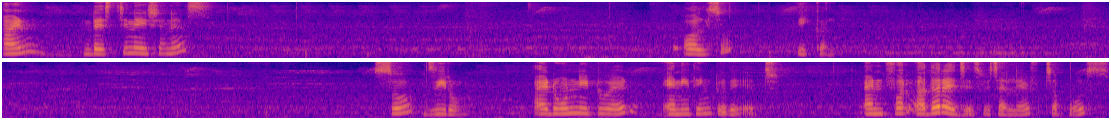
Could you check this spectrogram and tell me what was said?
and destination is also equal so 0 I don't need to add anything to the edge. And for other edges which are left suppose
